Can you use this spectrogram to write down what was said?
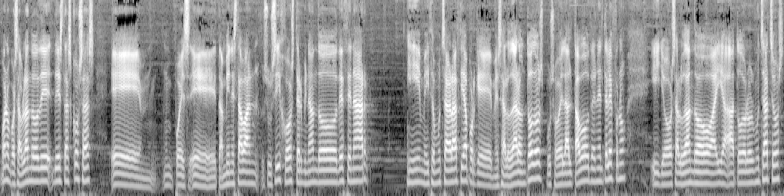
Bueno, pues hablando de, estas cosas, eh, pues eh, también estaban sus hijos terminando de cenar y me hizo mucha gracia porque me saludaron todos, puso el altavoz en el teléfono y yo saludando ahí a, todos los muchachos,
